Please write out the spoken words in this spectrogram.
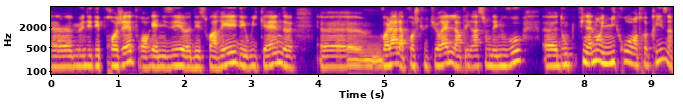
euh, mener des projets pour organiser euh, des soirées, des week-ends, euh, voilà l'approche culturelle, l'intégration des nouveaux. donc finalement une micro-entreprise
